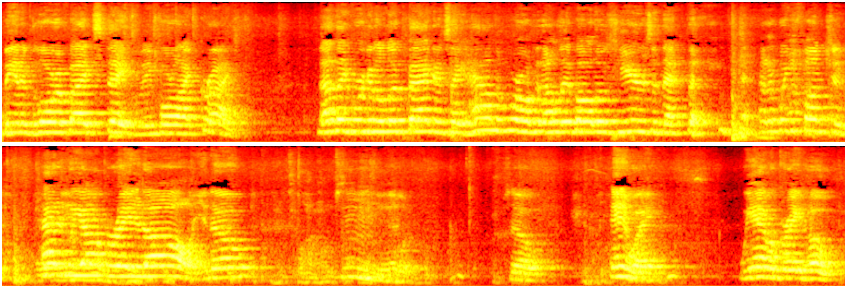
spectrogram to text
be in a glorified state. Be more like Christ. And I think we're going to look back and say, how in the world did I live all those years in that thing? How did we function? How did we operate at all, you know? Hmm. So, anyway, we have a great hope.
